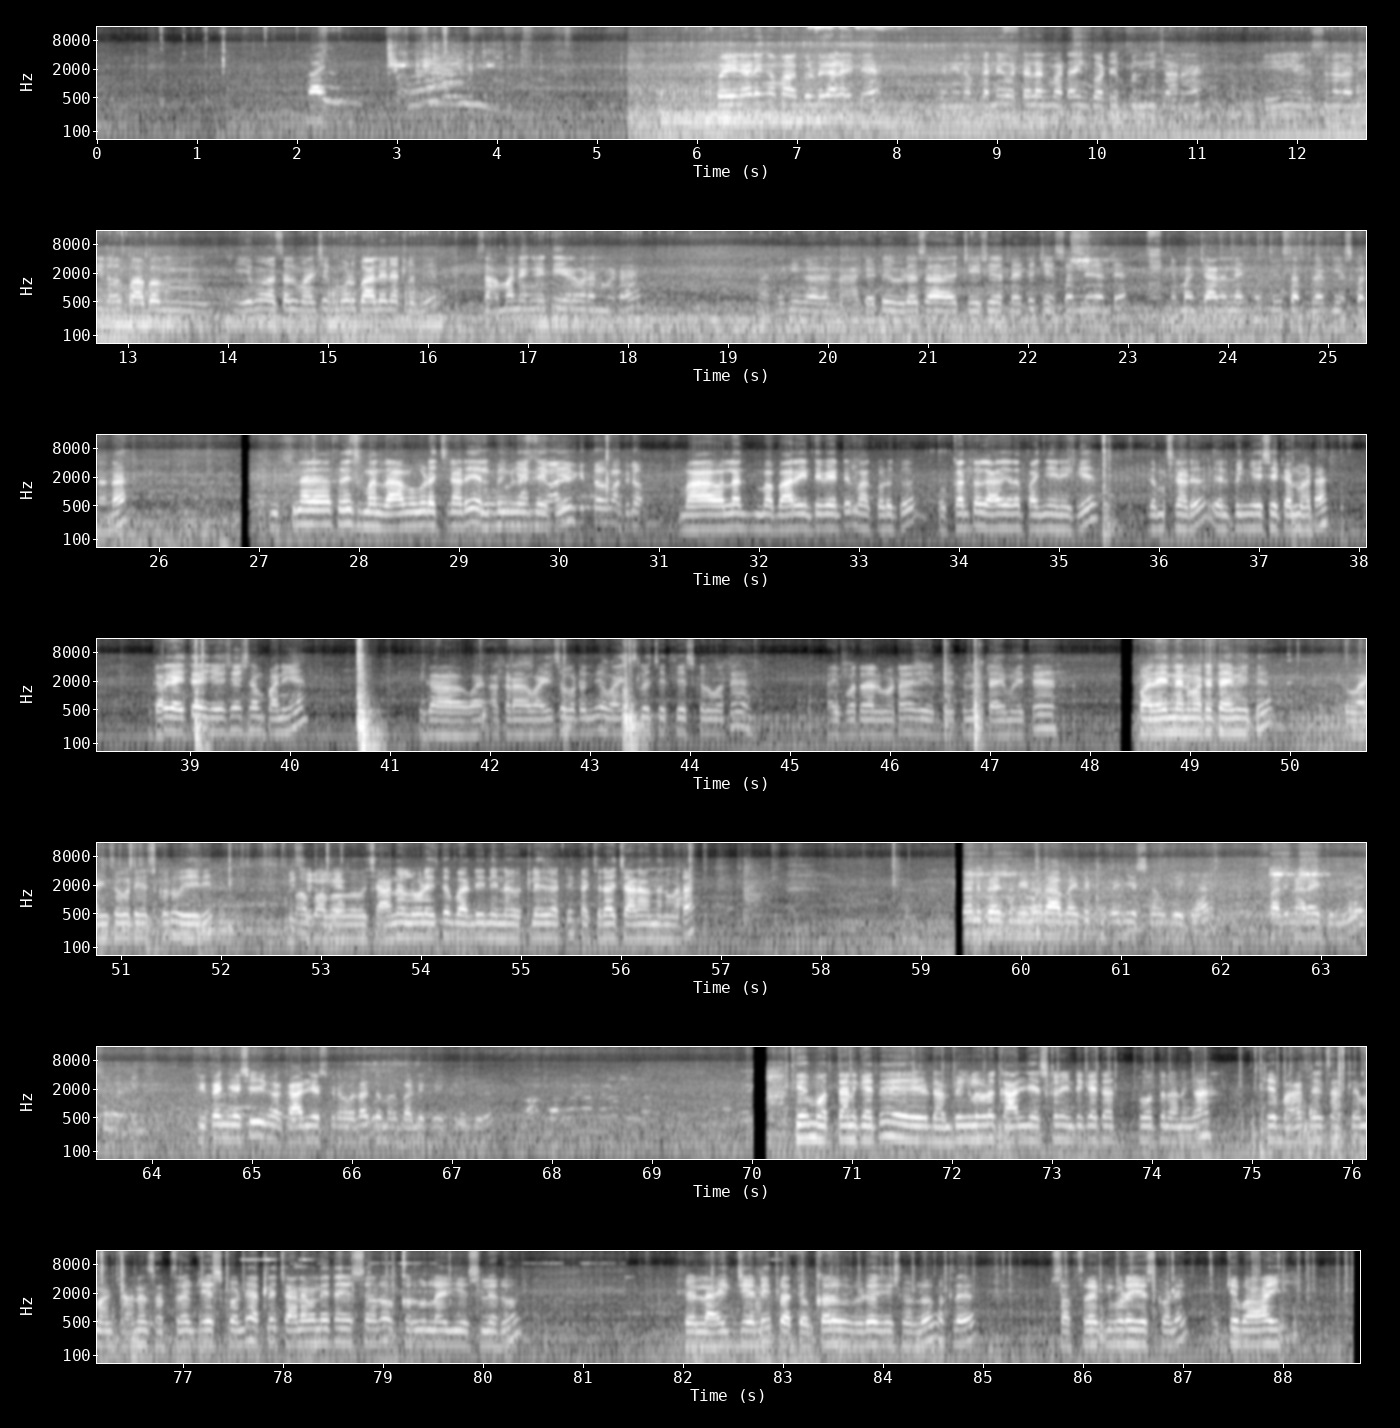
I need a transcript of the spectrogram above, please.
బాయ్. పోయినాడు ఇంకా మా గుండెగాడైతే నేను ఒక్కడనే కొట్టాలన్నమాట. ఇంకో ట్రిప్ ఉంది చాలా ఏ ఏడుస్తున్నాడని. ఈరోజు పాపం ఏమో అసలు మనిషికి మూడు బాగాలేనట్లుంది సామాన్యంగా అయితే ఏడవాడు అనమాట అందుకే ఇంకా నాకైతే వీడియోస్ చేసేటట్లయితే చేస్తాను లేదంటే మన ఛానల్ అయితే ప్లీజ్ సబ్స్క్రైబ్ చేసుకోండి అన్న. ఇచ్చినారా ఫ్రెండ్స్ మన రాము కూడా వచ్చినాడు హెల్పింగ్ చేసేకి మా వాళ్ళ మా భార్య ఇంటివి అంటే మా కొడుకు. ఒక్కంతో కాదు కదా పని చేయనీకి. వచ్చినాడు హెల్పింగ్ చేసేకి అనమాట అయితే చేసేసినాం పని. ఇక వై- అక్కడ వైన్స్ ఒకటి ఉంది వైన్స్లో చెత్త వేసుకొని పోతే అయిపోతుంది అనమాట ఎంత అవుతుందో టైం అయితే పది అయింది అనమాట టైం అయితే. ఇక వైన్స్ ఒకటి వేసుకొని పోయేది. చాలా లోడ్ అయితే బండి నిన్న పెట్టలేదు కాబట్టి కచ్చరా చాలా ఉందన్నమాట. చూడండి ఫ్రెండ్స్ నేను రాబోయే అయితే టిఫిన్ చేసినాం ఇక్కడ. పదిన్నర అవుతుంది. టిఫిన్ చేసి ఇంకా కాల్ చేసుకునే వల్ల మన బండికి ఓకే మొత్తానికి అయితే డంపింగ్లో కూడా కాల్ చేసుకొని ఇంటికైతే పోతున్నాను ఇంకా. ఓకే బాయ్ ఫ్రెండ్స్ అట్లే మన ఛానల్ సబ్స్క్రైబ్ చేసుకోండి. అట్లే చాలా మంది అయితే చేస్తున్నారు. ఒక్కరు కూడా లైక్ చేసలేరు అట్లే లైక్ చేయండి. ప్రతి ఒక్కరు వీడియో చేసిన వాళ్ళు అట్లే సబ్స్క్రైబ్ కూడా చేసుకోండి. Okay bye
